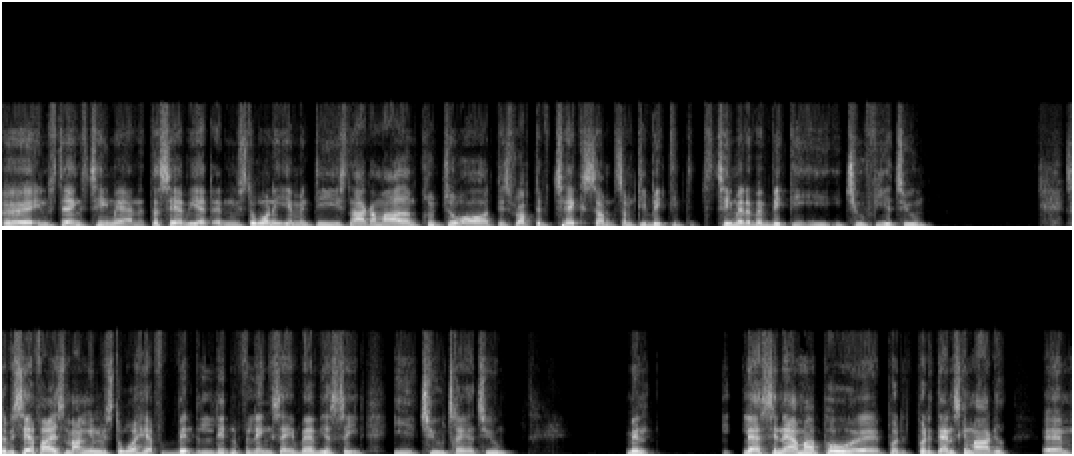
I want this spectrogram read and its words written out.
øh, investeringstemaerne, der ser vi, at, at investorerne, jamen, de snakker meget om krypto og disruptive tech som, som de vigtige temaer, der vil være vigtige i, i 2024. Så vi ser faktisk mange investorer her forvente lidt en forlængelse af, hvad vi har set i 2023. Men lad os se nærmere på, øh, på, det, på det danske marked. Øhm,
